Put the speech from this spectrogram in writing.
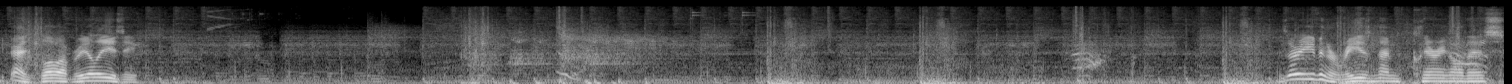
You guys blow up real easy. There even a reason I'm clearing all this?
